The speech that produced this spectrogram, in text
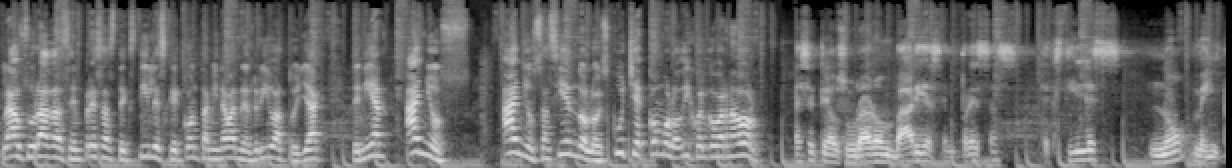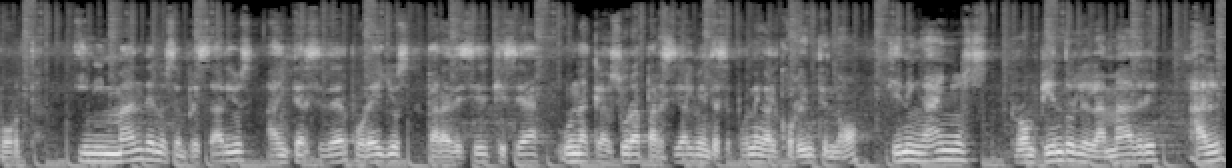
Clausuradas empresas textiles que contaminaban el río Atoyac tenían años años haciéndolo. Escuche cómo lo dijo el gobernador. Ya se clausuraron varias empresas textiles, no me importa. Y ni manden los empresarios a interceder por ellos para decir que sea una clausura parcial mientras se ponen al corriente. No, tienen años rompiéndole la madre al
